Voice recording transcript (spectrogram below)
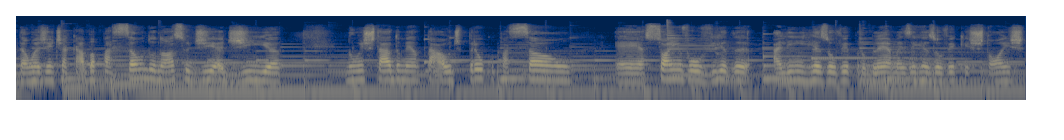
Então a gente acaba passando o nosso dia a dia num estado mental de preocupação, é, só envolvida ali em resolver problemas e resolver questões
